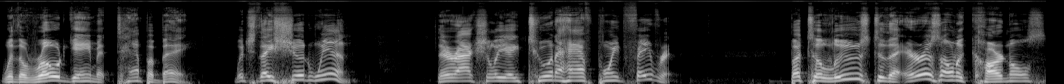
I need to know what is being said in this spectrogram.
with a road game at Tampa Bay, which they should win. They're actually a two and a half point favorite. But to lose to the Arizona Cardinals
